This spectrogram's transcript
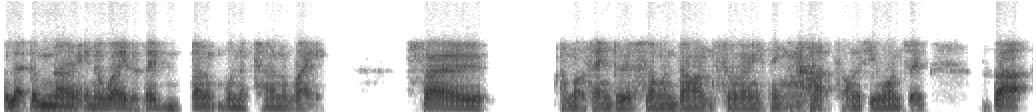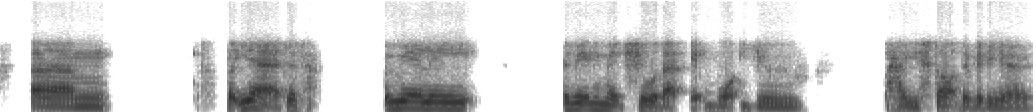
but let them know in a way that they don't want to turn away. So I'm not saying do a song and dance or anything like that unless you want to, but um, but yeah, just really really make sure that it, what you how you start the video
